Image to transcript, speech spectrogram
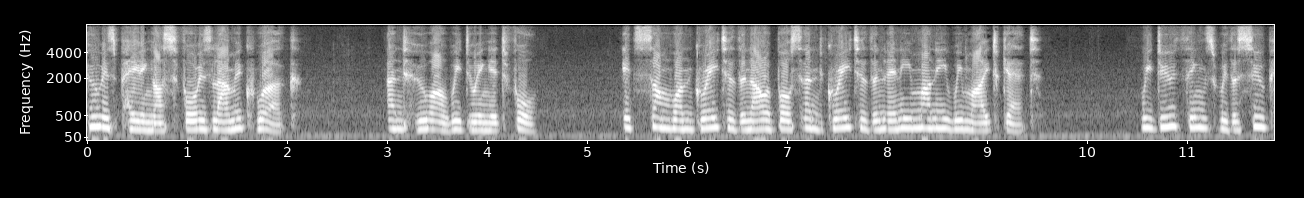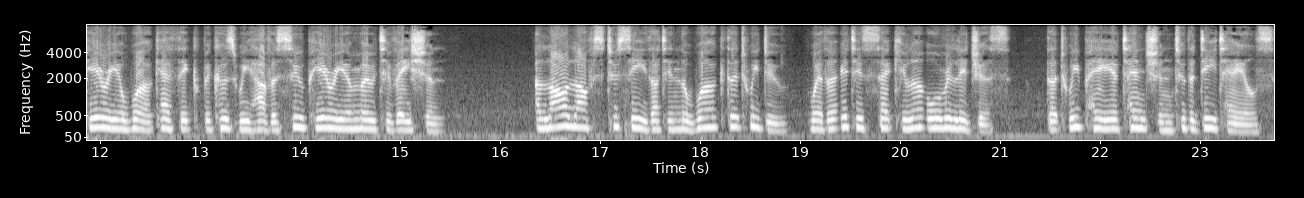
Who is paying us for Islamic work? And who are we doing it for? It's someone greater than our boss and greater than any money we might get. We do things with a superior work ethic because we have a superior motivation. Allah loves to see that in the work that we do, whether it is secular or religious, that we pay attention to the details,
